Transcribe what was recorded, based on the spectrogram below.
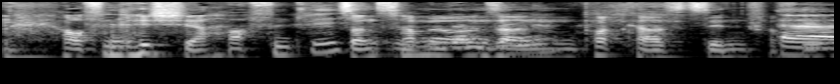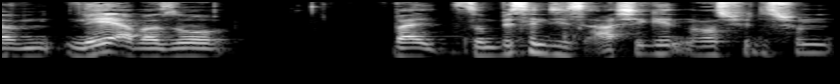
Hoffentlich, ja. Hoffentlich. Sonst haben wir unseren. Podcast-Sinn verfehlt. Ähm, nee, aber so, weil so ein bisschen dieses Aschige hinten raus, ich finde es schon,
